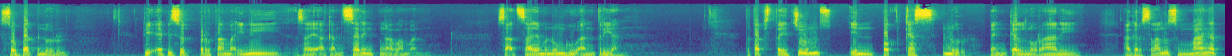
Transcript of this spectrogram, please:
Sobat penur, di episode pertama ini, saya akan sharing pengalaman saat saya menunggu antrian. Tetap stay tune in podcast Penur, Bengkel Nurani, agar selalu semangat,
